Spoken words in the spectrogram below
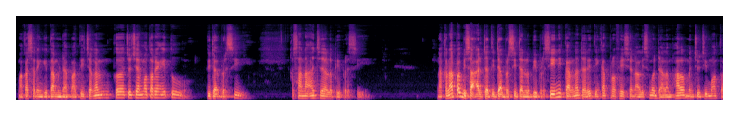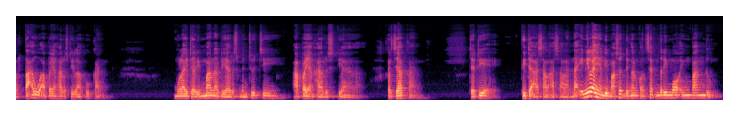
maka sering kita mendapati jangan ke cucian motor yang itu tidak bersih ke sana aja lebih bersih. Nah, kenapa bisa ada tidak bersih dan lebih bersih ini karena dari tingkat profesionalisme dalam hal mencuci motor, tahu apa yang harus dilakukan. Mulai dari mana dia harus mencuci, apa yang harus dia kerjakan. Jadi tidak asal-asalan. Nah, inilah yang dimaksud dengan konsep nerimo ing pandum.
